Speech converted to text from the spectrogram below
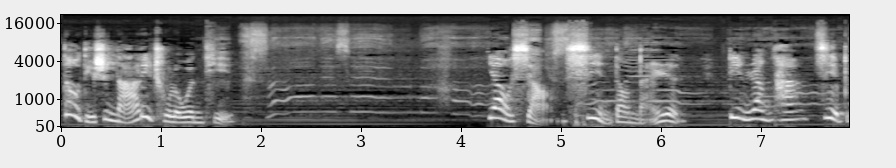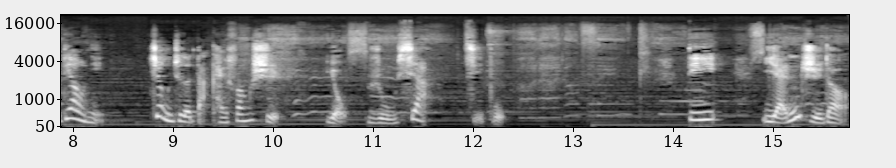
到底是哪里出了问题？要想吸引到男人，并让他戒不掉你，正确的打开方式有如下几步：第一。颜值的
